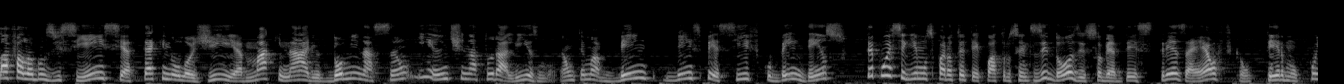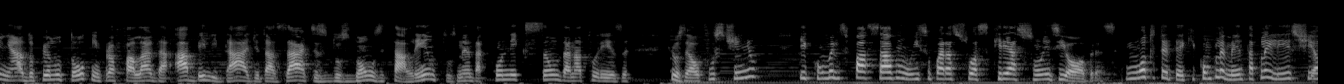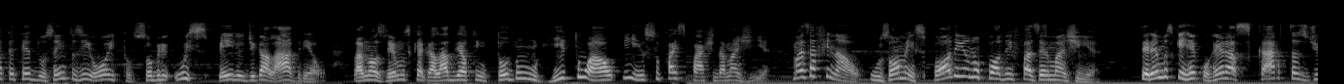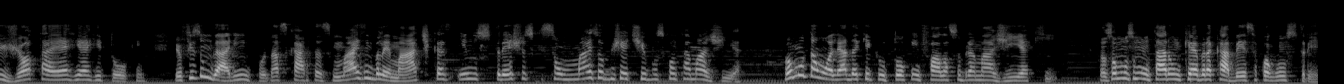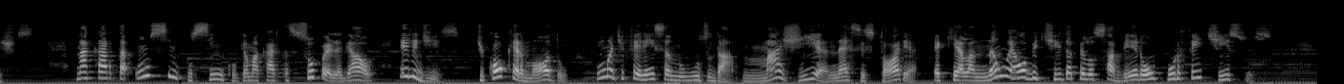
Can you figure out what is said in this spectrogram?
Lá falamos de ciência, tecnologia, maquinário, dominação e antinaturalismo. É um tema bem, bem específico, bem denso. Depois seguimos para o TT 412 sobre a destreza élfica, o termo cunhado pelo Tolkien para falar da habilidade, das artes, dos dons e talentos, né, da conexão da natureza que os elfos tinham e como eles passavam isso para suas criações e obras. Um outro TT que complementa a playlist é o TT 208 sobre o Espelho de Galadriel. Lá nós vemos que a Galadriel tem todo um ritual e isso faz parte da magia. Mas afinal, os homens podem ou não podem fazer magia? Teremos que recorrer às cartas de J.R.R. Tolkien. Eu fiz um garimpo nas cartas mais emblemáticas e nos trechos que são mais objetivos quanto à magia. Vamos dar uma olhada aqui que o Tolkien fala sobre a magia aqui. Nós vamos montar um quebra-cabeça com alguns trechos. Na carta 155, que é uma carta super legal, ele diz: De qualquer modo, uma diferença no uso da magia nessa história é que ela não é obtida pelo saber ou por feitiços,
